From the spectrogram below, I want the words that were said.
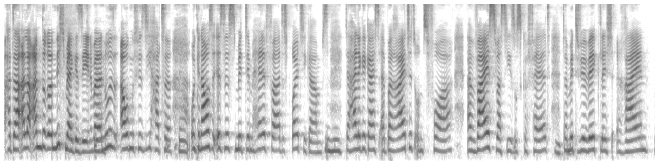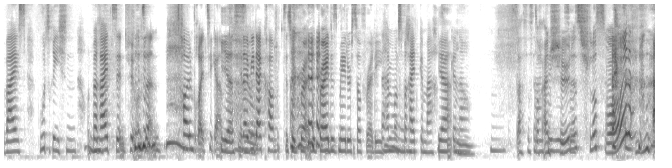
hat er alle anderen nicht mehr gesehen, weil ja. er nur Augen für sie hatte. Ja. Und genauso ist es mit dem Helfer des Bräutigams. Mhm. Der Heilige Geist, er bereitet uns vor, er weiß, was Jesus gefällt, mhm. damit wir wirklich rein, weiß, gut riechen und mhm. bereit sind für unseren tollen Bräutigam, yes. wenn er wiederkommt. So, the bride has made herself ready. Da haben wir uns bereit gemacht. Ja. Genau. Das ist Danke, doch ein schönes Jesus. Schlusswort.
